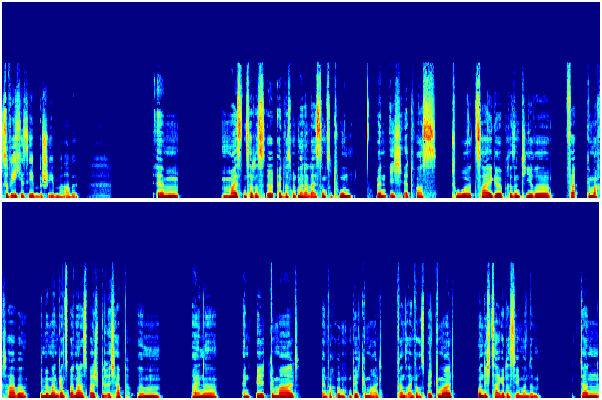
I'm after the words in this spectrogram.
So wie ich es eben beschrieben habe. Ähm, meistens hat es etwas mit meiner Leistung zu tun wenn ich etwas tue, zeige, präsentiere, gemacht habe. Nehmen wir mal ein ganz banales Beispiel. Ich habe ähm, eine, ein Bild gemalt, einfach irgendein Bild gemalt, ganz einfaches Bild gemalt und ich zeige das jemandem. Dann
